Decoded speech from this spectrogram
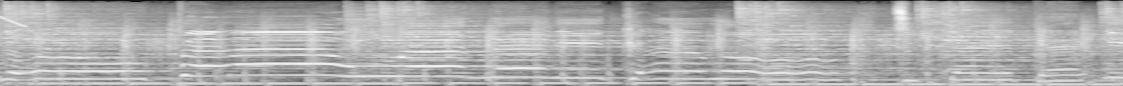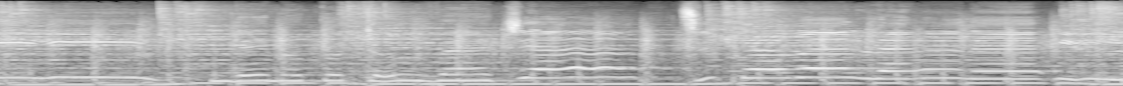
のパワーは何かを伝えたい。でも言葉じゃ伝わらない。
